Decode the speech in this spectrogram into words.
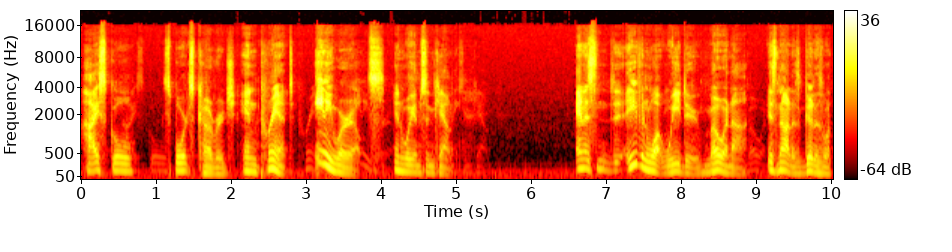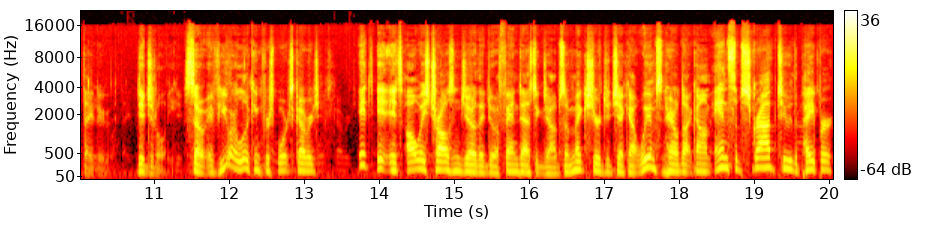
high school sports coverage in print anywhere else in Williamson County. And it's even what we do, Mo and I, is not as good as what they do digitally. So if you are looking for sports coverage, it, it, it's always Charles and Joe. They do a fantastic job. So make sure to check out WilliamsonHerald.com and subscribe to the paper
